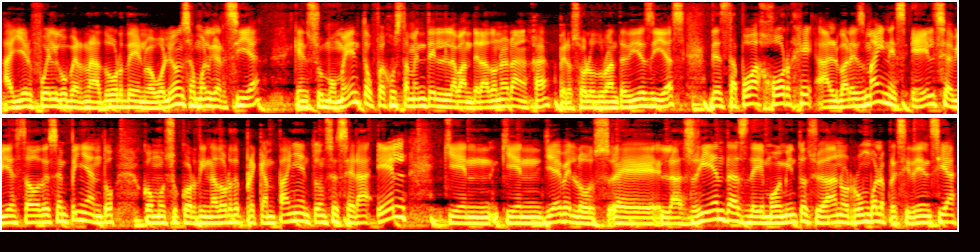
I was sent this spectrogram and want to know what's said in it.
Ayer fue el gobernador de Nuevo León, Samuel García, que en su momento fue justamente el abanderado naranja, pero solo durante 10 días, destapó a Jorge Álvarez Maínez. Él se había estado desempeñando como su coordinador de precampaña, entonces será él quien, quien lleve los, eh, las riendas de Movimiento Ciudadano rumbo a la presidencia,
